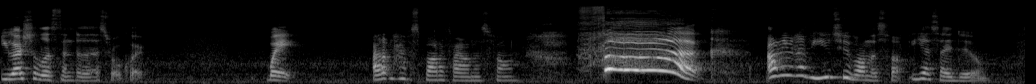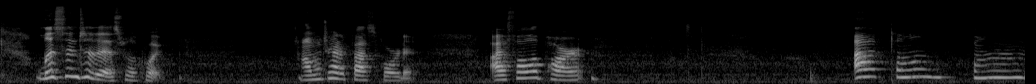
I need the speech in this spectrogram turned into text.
you guys should listen to this real quick. Wait, I don't have Spotify on this phone. Fuck! I don't even have YouTube on this phone. Yes, I do. Listen to this real quick. I'm gonna try to fast forward it. I fall apart. I fall apart.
